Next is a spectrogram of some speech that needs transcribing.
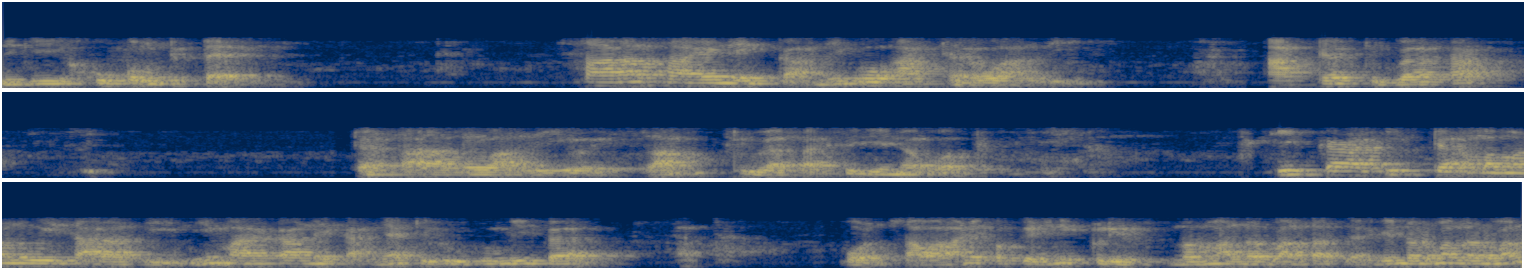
Ini hukum detail. Syarat saya nikah niku ada wali, ada dua saksi. dan syaratnya wali Islam dua saksi di jika tidak memenuhi syarat ini maka nikahnya dihukumi batal pun sawangannya pakai ini clear normal normal saja normal normal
